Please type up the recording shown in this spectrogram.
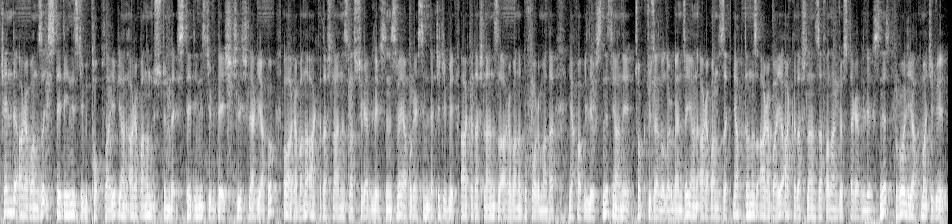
kendi arabanızı istediğiniz gibi toplayıp yani arabanın üstünde istediğiniz gibi değişiklikler yapıp o arabanı arkadaşlarınızla sürebilirsiniz veya bu resimdeki gibi arkadaşlarınızla arabanı bu formada yapabilirsiniz. Yani çok güzel olur bence. Yani arabanızı yaptığınız arabayı arkadaşlarınıza falan gösterebilirsiniz. Rol yapma gibi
